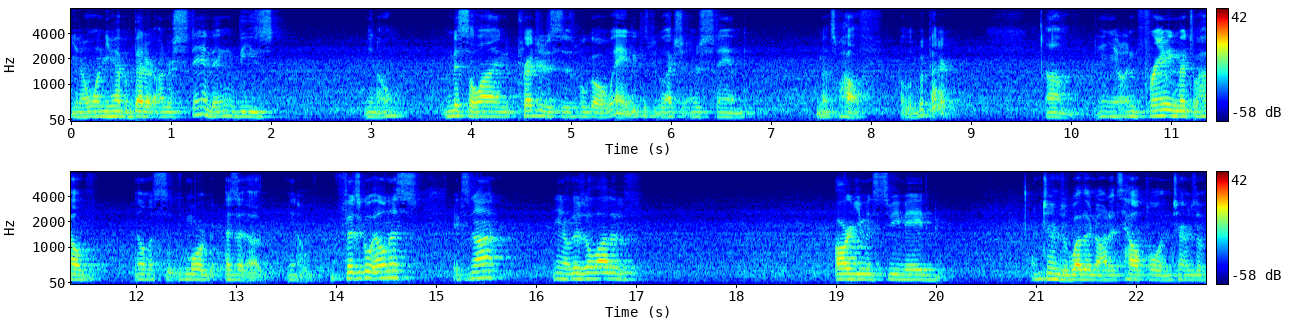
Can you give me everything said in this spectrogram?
you know when you have a better understanding these you know misaligned prejudices will go away because people actually understand mental health a little bit better. Um, and, you know, in framing mental health illnesses more as a you know physical illness, it's not. You know, there's a lot of arguments to be made in terms of whether or not it's helpful in terms of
